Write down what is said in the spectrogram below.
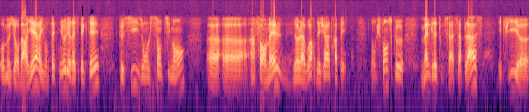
aux mesures barrières, ils vont peut-être mieux les respecter que s'ils ont le sentiment euh, euh, informel de l'avoir déjà attrapé. Donc je pense que malgré tout ça a sa place. Et puis euh,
